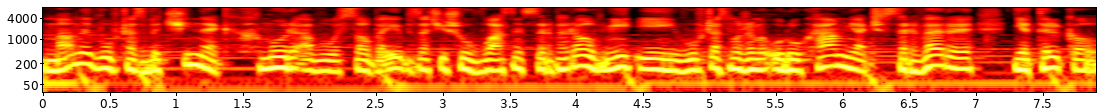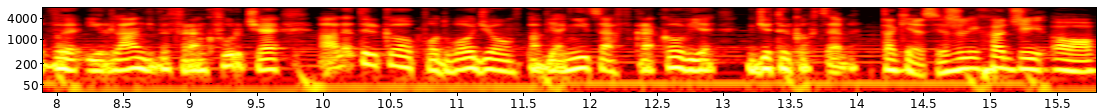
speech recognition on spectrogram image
mamy wówczas wycinek chmury AWS-owej w zaciszu własnej serwerowni i wówczas możemy uruchamiać serwery nie tylko w Irlandii, we Frankfurcie, ale tylko pod Łodzią, w Pabianicach, w Krakowie, gdzie tylko chcemy. Tak jest. Jeżeli chodzi o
